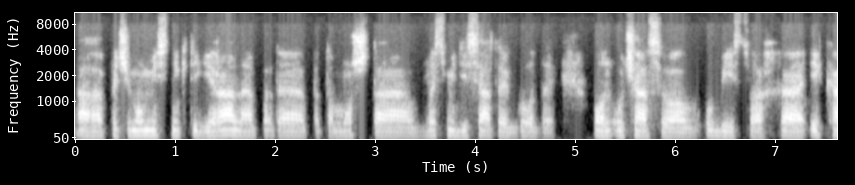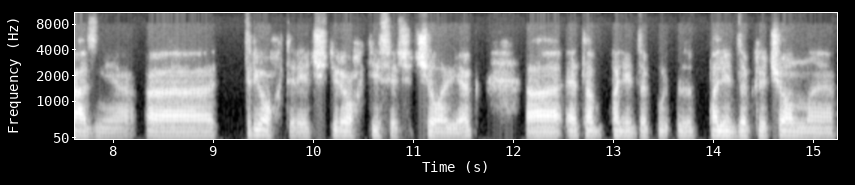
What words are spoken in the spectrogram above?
А, Почему мясник Тегерана? Потому что в 80-е годы он участвовал в убийствах э, и казни э, трех-четырех тысяч человек. А, Это политзаключенные,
